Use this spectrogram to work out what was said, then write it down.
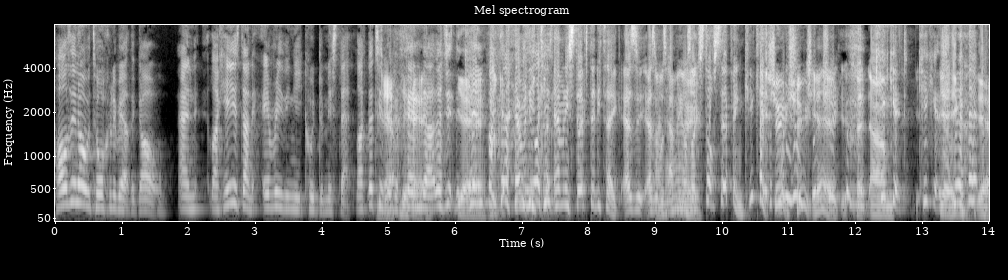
Halsey and I were talking about the goal, and like he has done everything he could to miss that. Like that's it, Yeah. the defender. Yeah. That's it, the Yeah. keeper. He How many Like, he's- how many steps did he take as it, as it I was happening? I was like, "Stop stepping, kick it, Shoot, What are you doing? shoot, yeah. But, um, kick it, kick it. yeah, he got, yeah.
